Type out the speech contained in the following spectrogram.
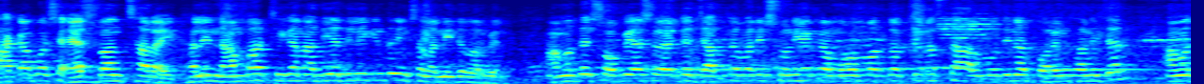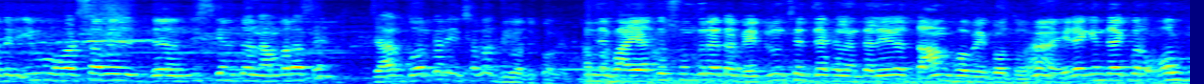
টাকা পয়সা অ্যাডভান্স ছাড়াই। খালি নাম্বার ঠিকানা দিয়ে দিলে কিন্তু ইনশাল্লাহ নিতে পারবেন। আমাদের শপে আসার একটা যাত্রাবাড়ি সোনিয়াকা মোহাম্মদ দপ্তর রাস্তা, আলমদিনা ফরেন ফার্নিচার, আমাদের ইমো হোয়াটসঅ্যাপে স্ক্যান নাম্বার আছে, যার দরকার ইনশাল্লাহ যোগাযোগ করবেন। যে ভাই, এত সুন্দর একটা বেডরুম সেট দেখালেন, তাহলে এর দাম হবে কত হ্যাঁ? এটা কিন্তু একবার অল্প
